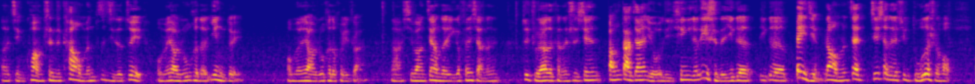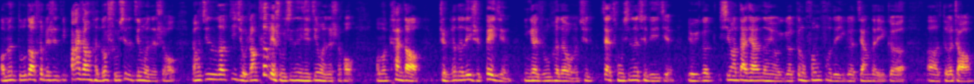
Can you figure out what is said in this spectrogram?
呃境况，甚至看我们自己的罪，我们要如何的应对，我们要如何的回转。那希望这样的一个分享呢，最主要的可能是先帮大家有理清一个历史的一个一个背景，让我们在接下来去读的时候。我们读到，特别是第八章很多熟悉的经文的时候，然后进入到第九章特别熟悉的那些经文的时候，我们看到整个的历史背景应该如何的，我们去再重新的去理解，有一个希望大家能有一个更丰富的一个这样的一个呃得着。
